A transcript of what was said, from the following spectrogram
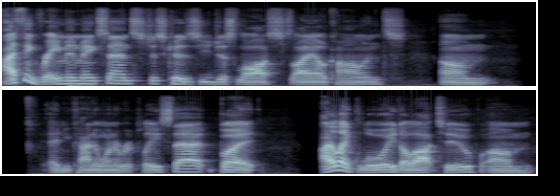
I think Raimann makes sense just because you just lost La'el Collins, um, and you kind of want to replace that. But I like Lloyd a lot too. Um,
